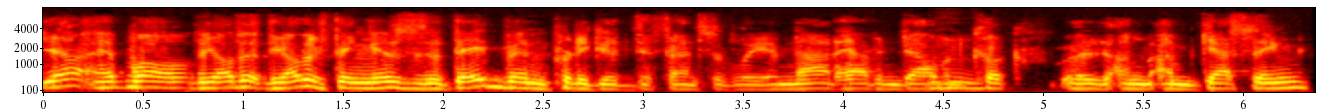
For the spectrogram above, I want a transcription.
Yeah, well, the other the other thing is, is that they've been pretty good defensively, and not having Dalvin mm-hmm. Cook, uh, I'm, I'm guessing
